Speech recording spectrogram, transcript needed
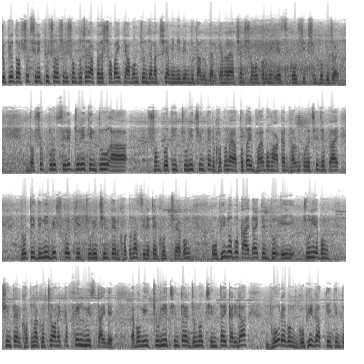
সুপ্রিয় দর্শক, সিলেট ফিল্ড সরাসরি সম্প্রচারে আপনাদের সবাইকে আমন্ত্রণ জানাচ্ছি। আমি নিবেন্দু তালুকদার। ক্যামেরায় আছেন সহকর্মী এস কৌশিক সিংহ বিজয়। দর্শক, পুরো সিলেট জুড়েই কিন্তু সম্প্রতি চুরি ছিনতের ঘটনা এতটাই ভয়াবহ আকার ধারণ করেছে যে প্রায় প্রতিদিনই বেশ কয়েকটি চুরি ছিনতের ঘটনা সিলেটে ঘটছে এবং অভিনব কায়দায় কিন্তু এই চুরি এবং ছিনতাইয়ের ঘটনা ঘটছে অনেকটা ফিল্মি স্টাইলে। এবং এই চুরি ছিনতাইয়ের জন্য ছিনতাইকারীরা ভোর এবং গভীর রাতকেই কিন্তু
